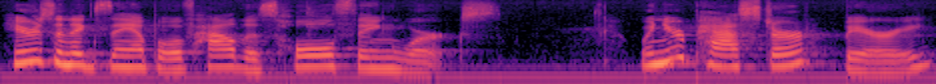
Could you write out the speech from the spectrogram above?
Here's an example of how this whole thing works. When your pastor, Barry,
